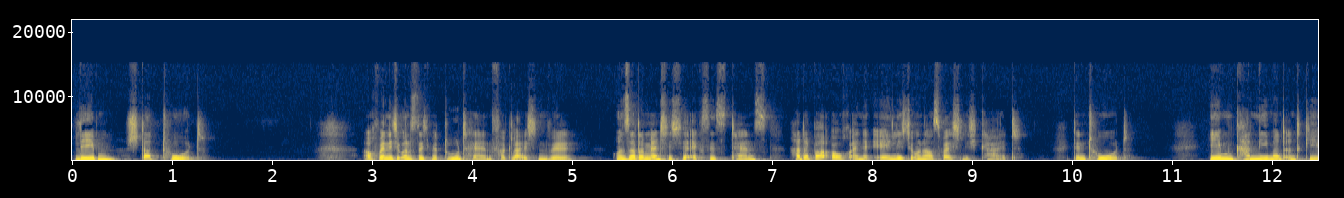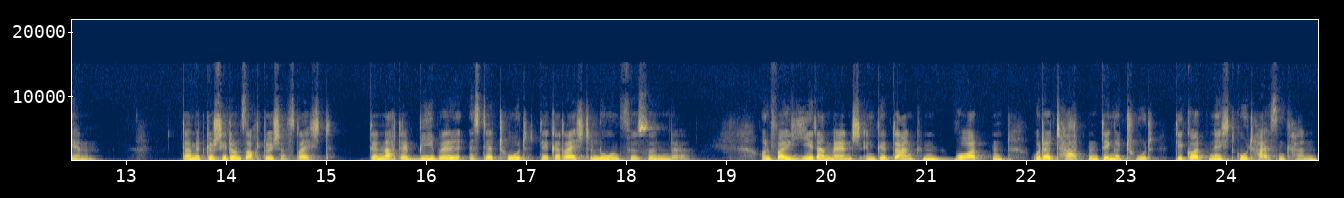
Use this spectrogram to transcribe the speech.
Leben statt Tod. Auch wenn ich uns nicht mit Truthähnen vergleichen will, Unsere menschliche Existenz hat aber auch eine ähnliche Unausweichlichkeit. Den Tod. Ihm kann niemand entgehen. Damit geschieht uns auch durchaus recht. Denn nach der Bibel ist der Tod der gerechte Lohn für Sünde. Und weil jeder Mensch in Gedanken, Worten oder Taten Dinge tut, die Gott nicht gutheißen kann,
